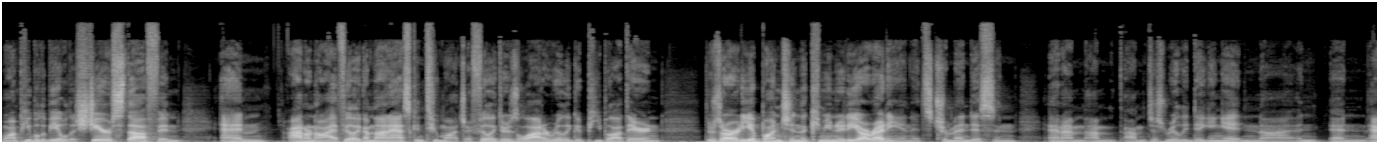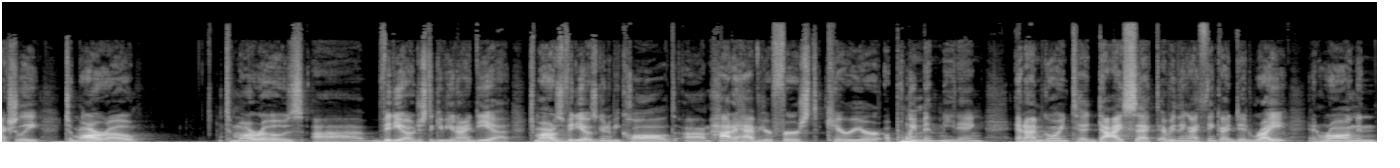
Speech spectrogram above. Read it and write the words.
I want people to be able to share stuff and and I don't know. I feel like I'm not asking too much. I feel like there's a lot of really good people out there, and there's already a bunch in the community already, and it's tremendous. And and I'm I'm I'm just really digging it. And uh, and and actually tomorrow tomorrow's uh, video, just to give you an idea, tomorrow's video is going to be called um, How to Have Your First Carrier Appointment Meeting. And I'm going to dissect everything I think I did right and wrong and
